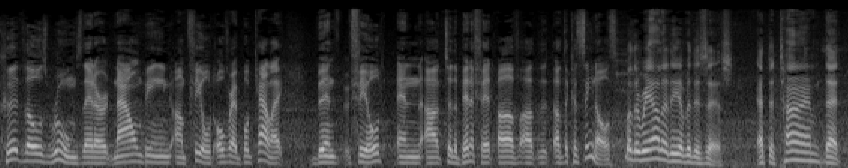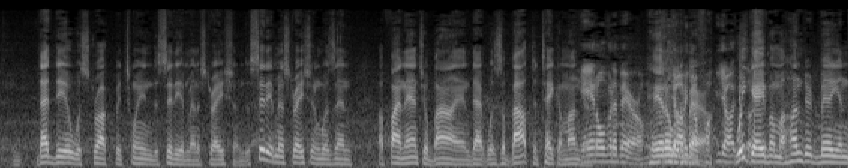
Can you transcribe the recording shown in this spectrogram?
could those rooms that are now being um, filled over at Book Cadillac been filled and uh, to the benefit of, uh, the, of the casinos? Well, the reality of it is this. At the time that that deal was struck between the city administration, the city administration was in a financial bind that was about to take them under. Head over the barrel. Head over the barrel. we gave them $100 million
